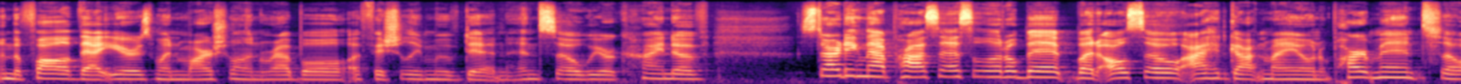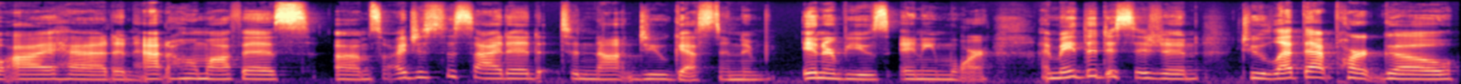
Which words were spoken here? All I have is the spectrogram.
in the fall of that year, is when Marshall and Rebel officially moved in, and so we were kind of starting that process a little bit. But also, I had gotten my own apartment, so I had an at-home office. Um, so I just decided to not do guest in- interviews anymore. I made the decision to let that part go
